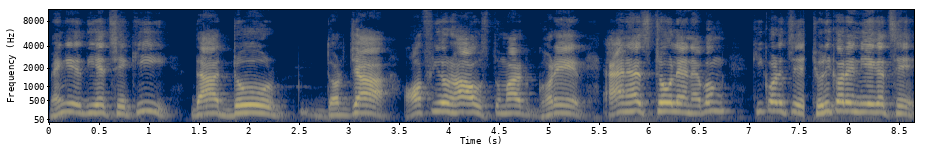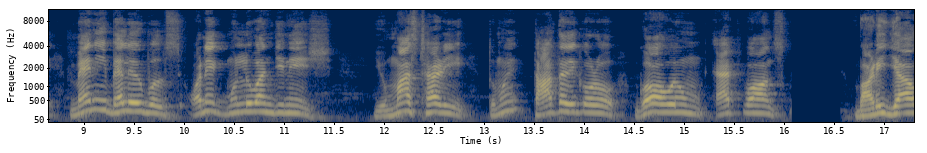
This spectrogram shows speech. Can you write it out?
ভেঙে দিয়েছে কি? দ্য ডোর দরজা অফ ইউর হাউস তোমার ঘরের অ্যান্ড হ্যাজ স্টোলেন এবং কি করেছে? চুরি করে নিয়ে গেছে। ম্যানি ভ্যালুয়েবলস অনেক মূল্যবান জিনিস। ইউ মাস্ট হারি তুমি তাড়াতাড়ি করো। গ হোম অ্যাট বাড়ি যাও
